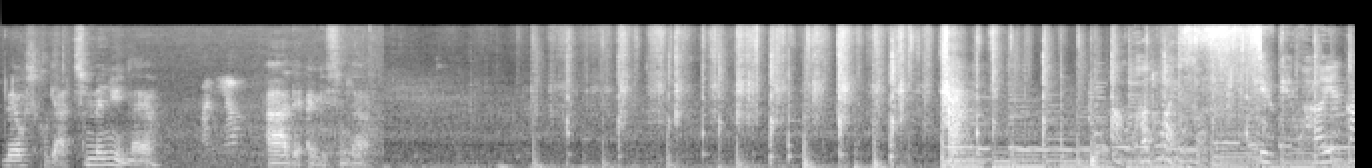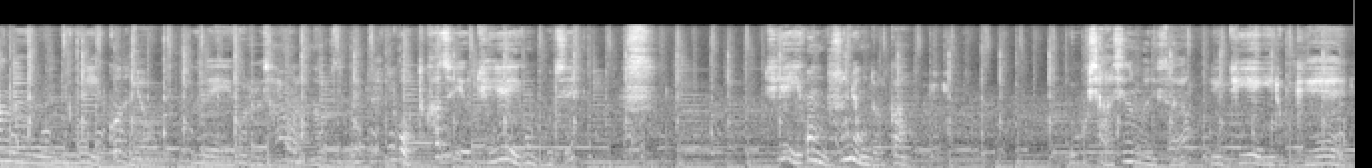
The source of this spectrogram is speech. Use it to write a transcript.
네 혹시 거기 아침 메뉴 있나요? 아니요. 아 네 알겠습니다. 아 과도가 있어 이렇게 과일 깎는 뒤에 이건 뭐지? 뒤에 이건 무슨 용도일까? 이거 혹시 아시는 분 있어요? 이 뒤에 이렇게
